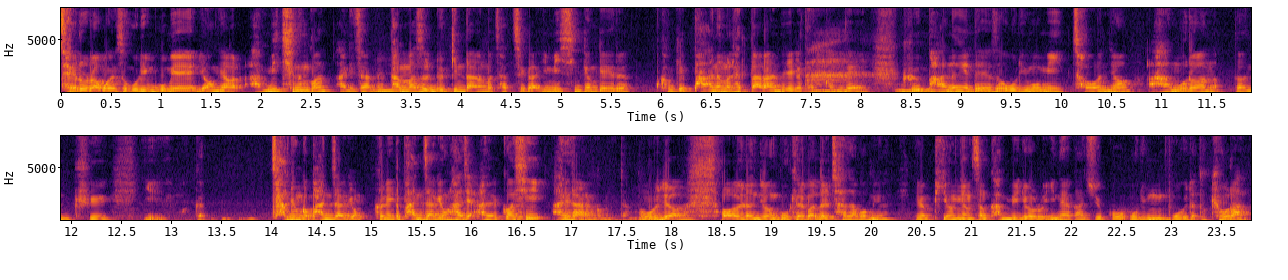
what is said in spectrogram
제로라고 해서 우리 몸에 영향을 안 미치는 건 아니잖아요. 음. 단맛을 느낀다는 것 자체가 이미 신경계를 거기에 반응을 했다라는 얘기가 되는 건데 그 반응에 대해서 우리 몸이 전혀 아무런 어떤 그이 그러니까 작용과 반작용 그러니까 반작용을 하지 않을 것이 아니라는 겁니다. 오히려 어, 이런 연구 결과들을 찾아보면 이런 비영양성 감미료로 인해 가지고 우리 몸 오히려 더 교란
